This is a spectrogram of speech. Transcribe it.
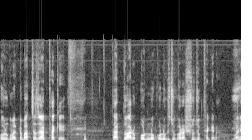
ওরকম একটা বাচ্চা যার থাকে তার তো আর অন্য কোনো কিছু করার সুযোগ থাকে না। মানে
